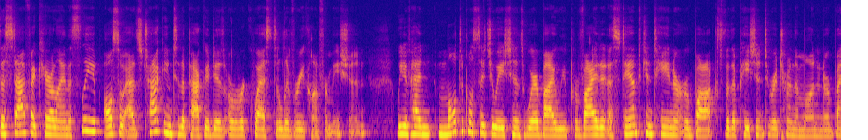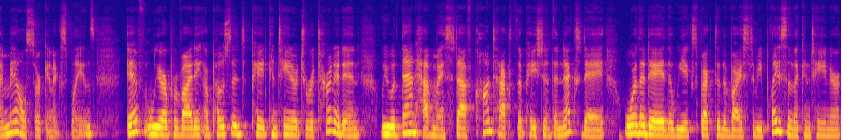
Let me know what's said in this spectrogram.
The staff at Carolina Sleep also adds tracking to the packages or requests delivery confirmation. We have had multiple situations whereby we provided a stamped container or box for the patient to return the monitor by mail, Sirkin explains. If we are providing a postage paid container to return it in, we would then have my staff contact the patient the next day or the day that we expect the device to be placed in the container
